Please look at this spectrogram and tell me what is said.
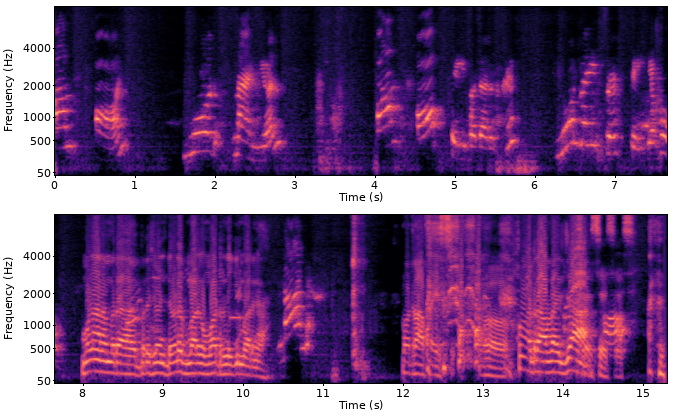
Pump on mode manual pump off செய்வதற்கு மூன்றை பிரஸ் செய்யவும். மூணாம் நம்பர் பிரசிடென்ட்டோட பாருங்க மோட்டர் நிக்கும் பாருங்க. நான் மோட்டர் ஆஃப் ஆயிடுச்சு. ஓ. மோட்டர் ஆஃப் ஆயிடுச்சா? சரி சரி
